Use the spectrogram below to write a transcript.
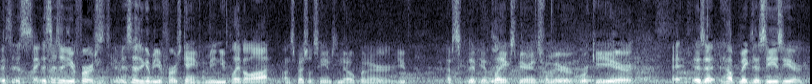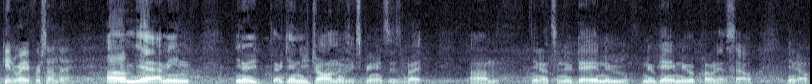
This is this isn't your first. This isn't going to be your first game. I mean, you played a lot on special teams in the opener. You have significant playing experience from your rookie year. Does that help make this easier getting ready for Sunday? um, yeah, I mean, you know, you, again, you draw on those experiences, but um, you know, it's a new day, a new new game, new opponent, so you know,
